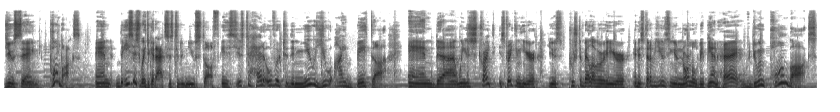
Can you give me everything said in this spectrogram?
using Pawnbox. And the easiest way to get access to the new stuff is just to head over to the new UI beta. And uh, when you straight, straight in here, you just push the bell over here. And instead of using your normal VPN, hey, we're doing Pawnbox.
